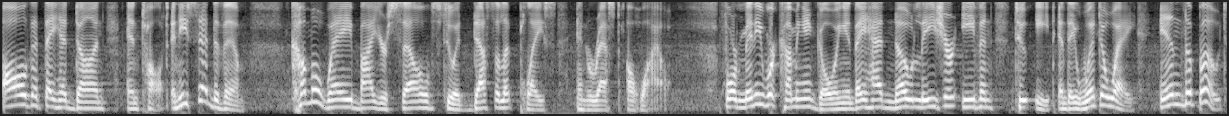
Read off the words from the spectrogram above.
all that they had done and taught. And he said to them, Come away by yourselves to a desolate place and rest a while. For many were coming and going, and they had no leisure even to eat. And they went away in the boat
